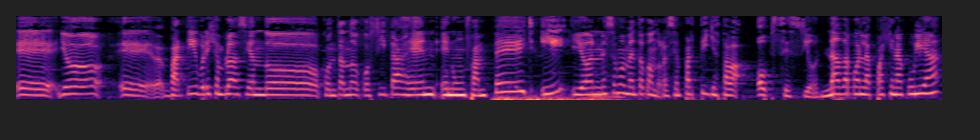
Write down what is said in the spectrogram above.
eh, yo eh, partí, por ejemplo, haciendo, contando cositas en, en un fanpage y yo en ese momento, cuando recién partí, yo estaba obsesionada con la página culia.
